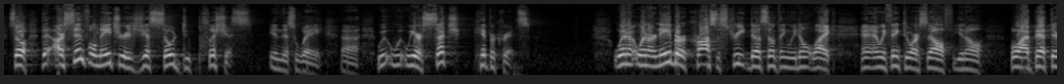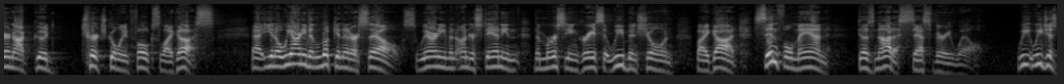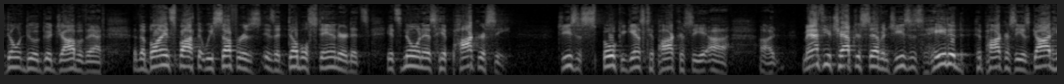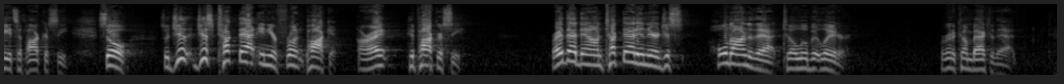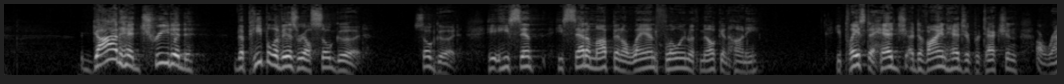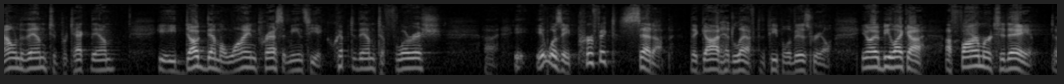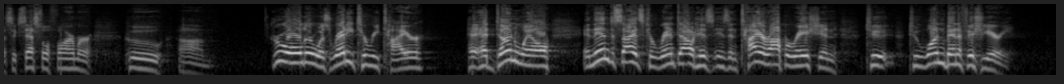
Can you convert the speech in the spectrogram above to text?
So the, our sinful nature is just so duplicitous in this way. Uh, we, we are such hypocrites. When, when our neighbor across the street does something we don't like, and, and we think to ourselves, you know, boy, I bet they're not good church going folks like us. Uh, you know, we aren't even looking at ourselves. We aren't even understanding the mercy and grace that we've been shown by God. Sinful man does not assess very well. We, we just don't do a good job of that. The blind spot that we suffer is, is a double standard. It's, it's known as hypocrisy. Jesus spoke against hypocrisy. Uh, uh, Matthew chapter 7, Jesus hated hypocrisy as God hates hypocrisy. So, so just, just tuck that in your front pocket, all right? Hypocrisy. Write that down, tuck that in there, and just hold on to that till a little bit later. We're going to come back to that. God had treated the people of Israel so good, so good. He, he, sent, he set them up in a land flowing with milk and honey. He placed a hedge, a divine hedge of protection around them to protect them. He, dug them a wine press. It means he equipped them to flourish. Uh, it, it was a perfect setup that God had left the people of Israel. You know, it'd be like a, a farmer today, a successful farmer who um, grew older, was ready to retire, had done well, and then decides to rent out his, his entire operation to, to one beneficiary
